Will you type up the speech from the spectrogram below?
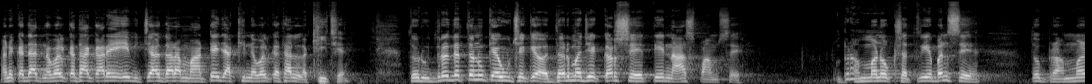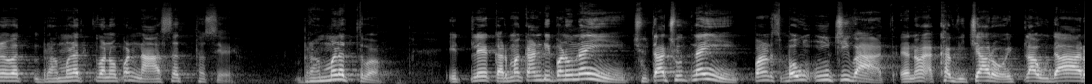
અને કદાચ નવલકથાકારે એ વિચારધારા માટે જ આખી નવલકથા લખી છે. તો રુદ્રદત્તનું કહેવું છે કે અધર્મ જે કરશે તે નાશ પામશે. બ્રાહ્મણો ક્ષત્રિય બનશે તો બ્રાહ્મણ બ્રાહ્મણત્વનો પણ નાશ જ થશે. બ્રાહ્મણત્વ એટલે કર્મકાંડીપણું નહીં, છૂતાછૂત નહીં, પણ બહુ ઊંચી વાત. એનો આખા વિચારો એટલા ઉદાર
